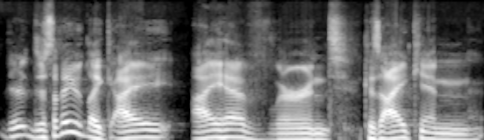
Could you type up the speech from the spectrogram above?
There, there's something like I I have learned because I can,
